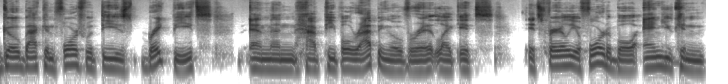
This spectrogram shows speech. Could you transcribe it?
go back and forth with these break beats and then have people rapping over it like it's it's fairly affordable and you can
